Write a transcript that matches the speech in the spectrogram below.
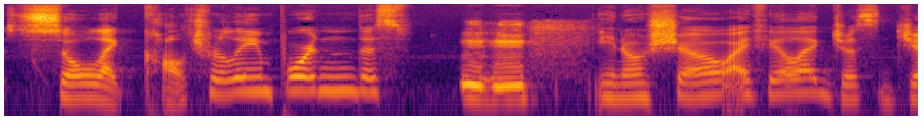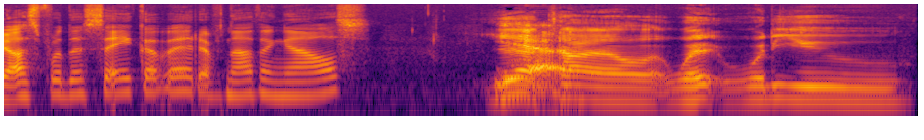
so like culturally important this you know show i feel like just just for the sake of it if nothing else Yeah, Yeah. Kyle, what what do you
